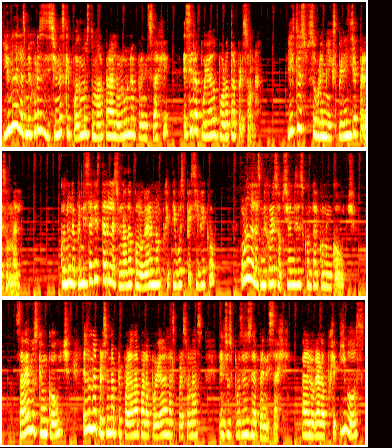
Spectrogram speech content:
Y una de las mejores decisiones que podemos tomar para lograr un aprendizaje es ser apoyado por otra persona. Y esto es sobre mi experiencia personal. Cuando el aprendizaje está relacionado con lograr un objetivo específico, una de las mejores opciones es contar con un coach. Sabemos que un coach es una persona preparada para apoyar a las personas en sus procesos de aprendizaje, para lograr objetivos,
